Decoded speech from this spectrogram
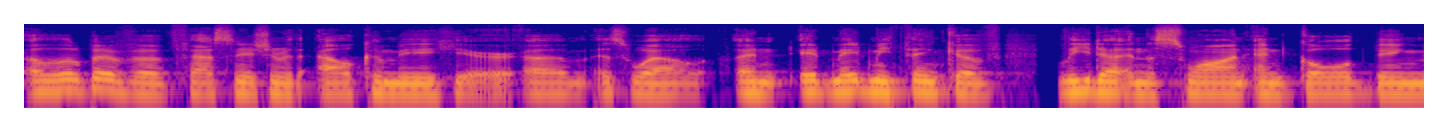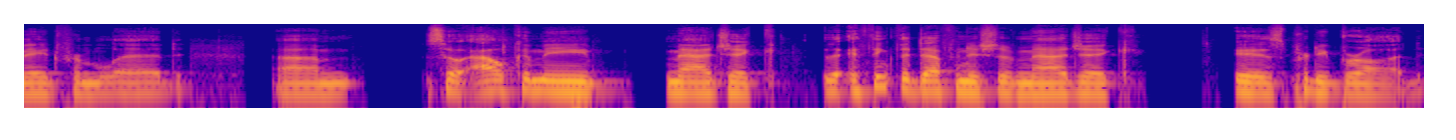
a little bit of a fascination with alchemy here um, as well. And it made me think of Leda and the Swan and gold being made from lead. Um, so, alchemy, magic, I think the definition of magic is pretty broad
